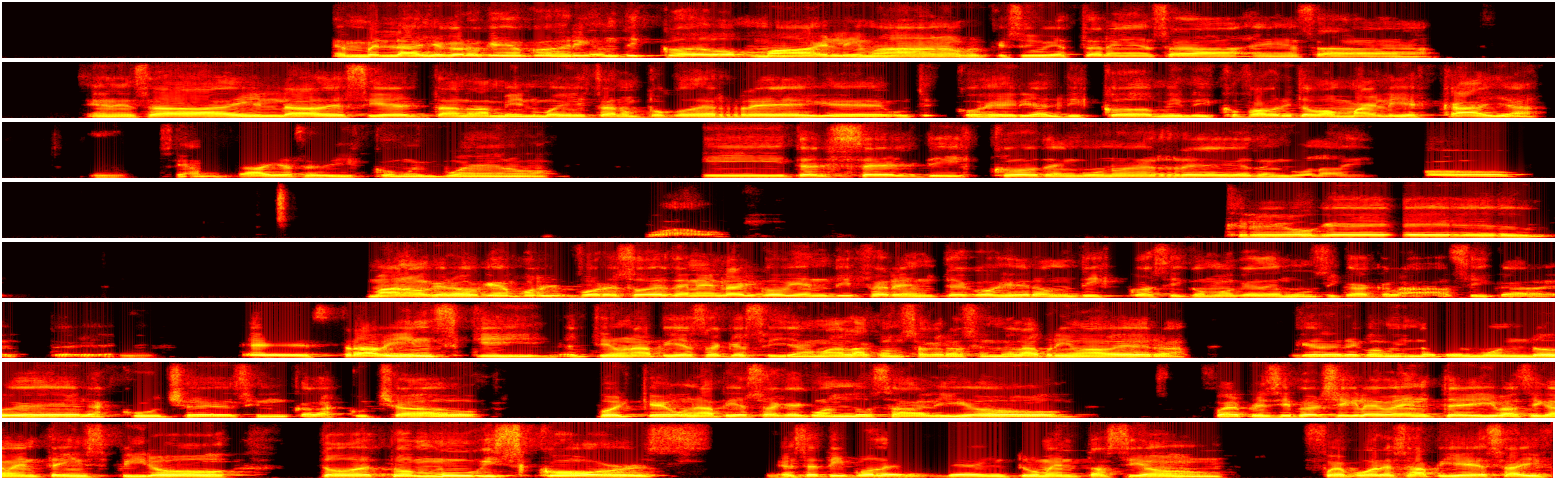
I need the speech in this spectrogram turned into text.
En verdad, yo creo que yo cogería un disco de Bob Marley, mano, porque si voy a estar en esa, en esa, en esa isla desierta, también voy a estar un poco de reggae. Cogería el disco, mi disco favorito de Bob Marley es Calla. Mm. Se llama Calla ese disco, muy bueno. Y tercer disco, tengo uno de reggae, tengo uno de hip hop. Wow. Creo que, mano, creo que por, por eso de tener algo bien diferente, cogiera un disco así como que de música clásica. Este, Mm. eh, Stravinsky, él tiene una pieza que se llama La consagración de la primavera, que le recomiendo a todo el mundo que la escuche, si nunca la ha escuchado, porque es una pieza que cuando salió fue al principio del siglo XX y básicamente inspiró todos estos movie scores, ese tipo de, de instrumentación fue por esa pieza y,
